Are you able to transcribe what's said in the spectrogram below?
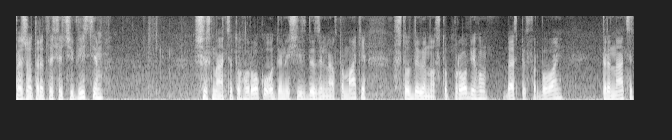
Peugeot 3008 16 року, 1,6 дизель на автоматі, 190 пробігу, без підфарбувань, 13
